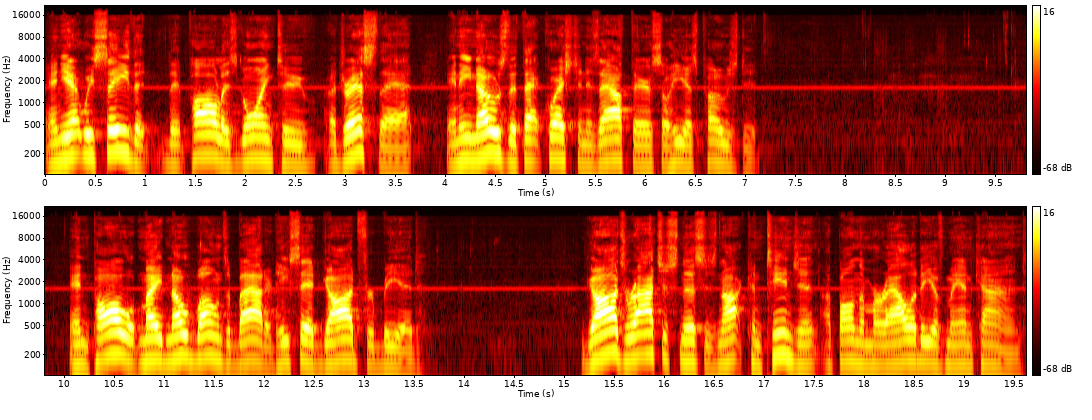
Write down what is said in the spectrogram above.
And yet we see that, that Paul is going to address that and he knows that that question is out there, so he has posed it. And Paul made no bones about it. He said, God forbid. God's righteousness is not contingent upon the morality of mankind.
